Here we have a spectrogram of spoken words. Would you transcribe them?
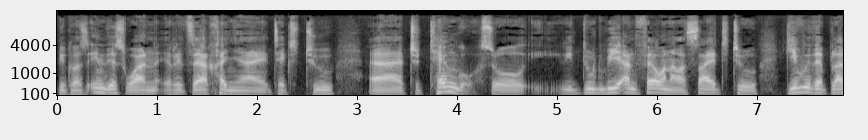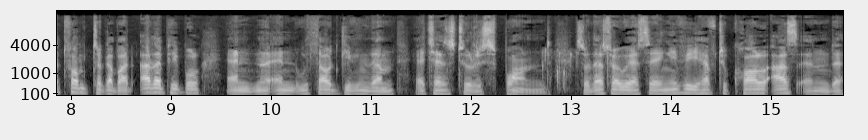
Because in this one, it takes two uh, to tango, so it would be unfair on our side to give you the platform to talk about other people and and without giving them a chance to respond. So that's why we are saying if you have to call us and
